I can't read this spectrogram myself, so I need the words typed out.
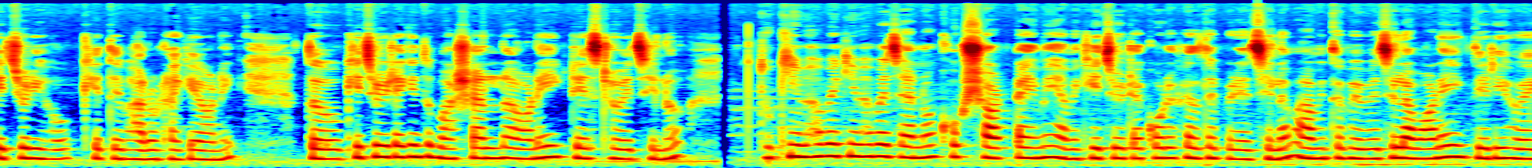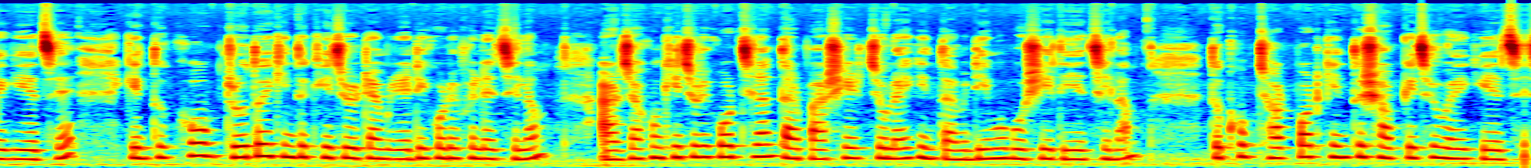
খিচুড়ি হোক, খেতে ভালো লাগে অনেক। তো খিচুড়িটা কিন্তু মাসাল্লাহ অনেক টেস্ট হয়েছিল। তো কীভাবে কীভাবে যেন খুব শর্ট টাইমে আমি খিচুড়িটা করে ফেলতে পেরেছিলাম। আমি তো ভেবেছিলাম অনেক দেরি হয়ে গিয়েছে, কিন্তু খুব দ্রুতই কিন্তু খিচুড়িটা আমি রেডি করে ফেলেছিলাম। আর যখন খিচুড়ি করছিলাম, তার পাশের চুলায় কিন্তু আমি ডিমও বসিয়ে দিয়েছিলাম। তো খুব ঝটপট কিন্তু সব কিছু হয়ে গিয়েছে,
